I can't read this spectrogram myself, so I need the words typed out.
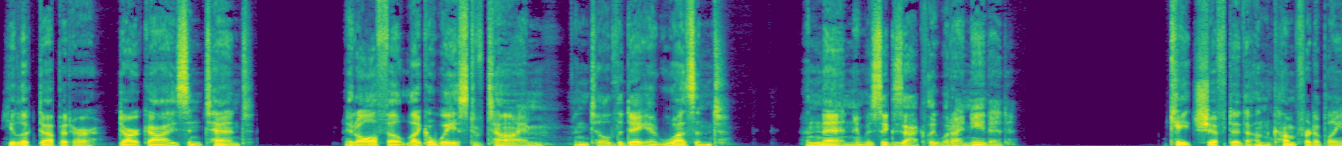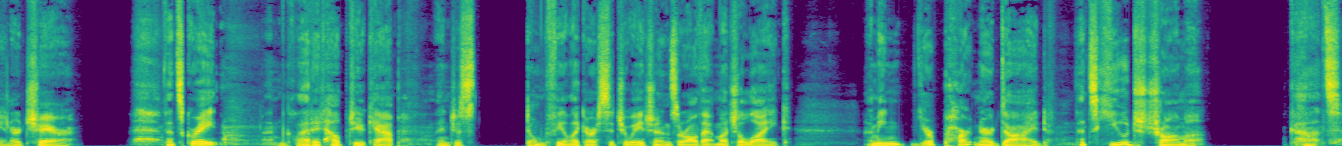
He looked up at her, dark eyes intent. It all felt like a waste of time until the day it wasn't. And then it was exactly what I needed. Kate shifted uncomfortably in her chair. That's great. I'm glad it helped you, Cap. I just don't feel like our situations are all that much alike. I mean, your partner died. That's huge trauma. Gods,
